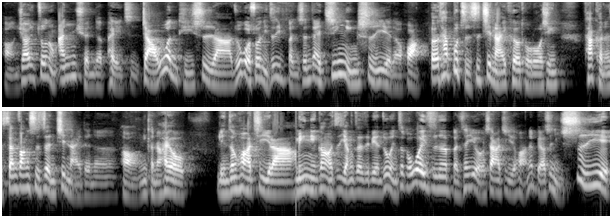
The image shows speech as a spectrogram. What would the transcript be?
哦，你就要去做那种安全的配置。小问题是啊，如果说你自己本身在经营事业的话，而它不只是进来一颗陀螺星，它可能三方四正进来的呢，哦，你可能还有。廉贞化忌啦，明年刚好是阳在这边。如果你这个位置呢本身又有煞忌的话，那表示你事业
